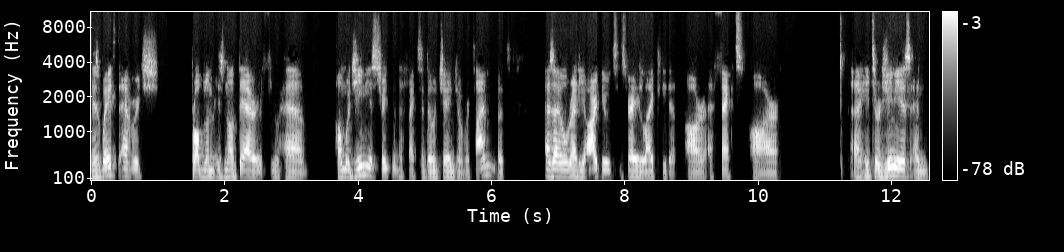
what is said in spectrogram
this weighted average problem is not there if you have homogeneous treatment effects that don't change over time. But as I already argued, it's very likely that our effects are uh, heterogeneous and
